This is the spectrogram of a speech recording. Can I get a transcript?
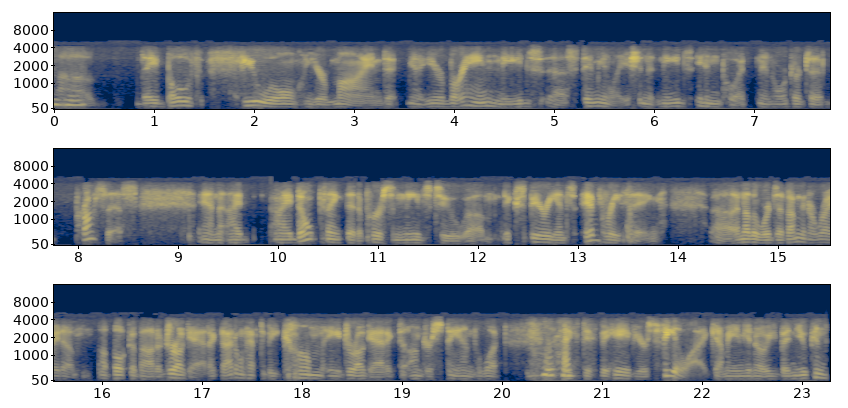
Mm-hmm. Uh, they both fuel your mind. You know, your brain needs uh, stimulation; it needs input in order to process. And I I don't think that a person needs to um, experience everything. Uh, in other words, if I'm going to write a, a book about a drug addict, I don't have to become a drug addict to understand what addictive behaviors feel like. I mean, you know, and you can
